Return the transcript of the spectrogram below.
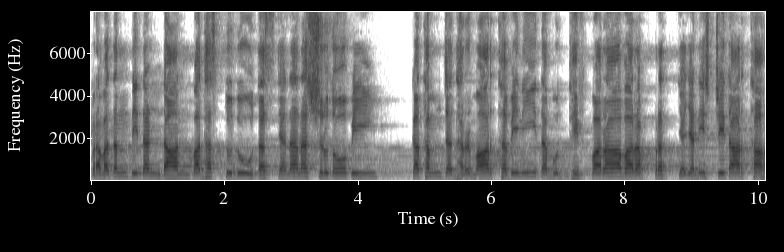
प्रवदन्ति दण्डान् वधस्तु दूतस्य न न श्रुतोऽपि कथं च धर्मार्थविनीतबुद्धिः परावरप्रत्ययनिश्चितार्थः।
